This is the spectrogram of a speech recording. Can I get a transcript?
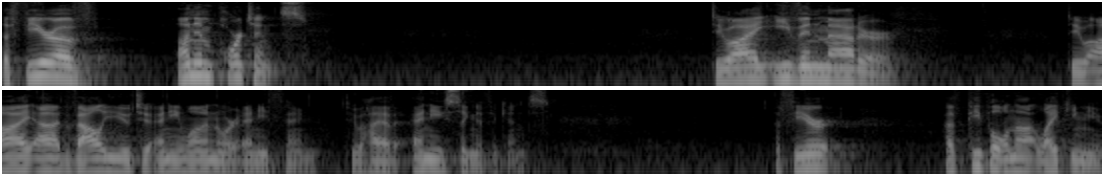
the fear of unimportance. Do I even matter? Do I add value to anyone or anything? Do I have any significance? The fear of people not liking you.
